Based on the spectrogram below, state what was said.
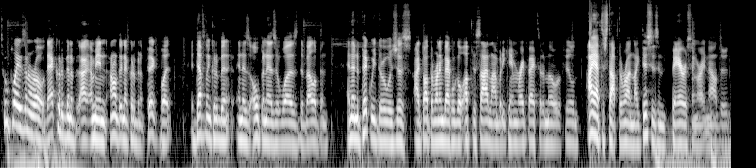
Two plays in a row. That could have been a. I mean, I don't think that could have been a pick, but it definitely could have been in as open as it was developing. And then the pick we threw was just, I thought the running back would go up the sideline, but he came right back to the middle of the field. I have to stop the run. Like, this is embarrassing right now, dude.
